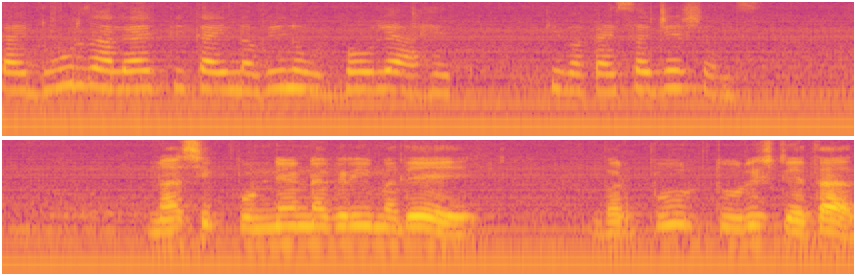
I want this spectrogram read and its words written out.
काही दूर झाल्या आहेत की काही नवीन उद्भवल्या आहेत? किंवा काही सजेशन्स नाशिक पुण्यनगरीमध्ये भरपूर टुरिस्ट येतात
